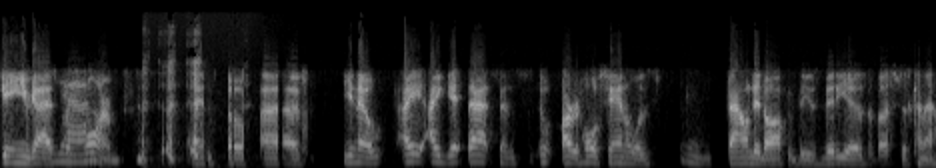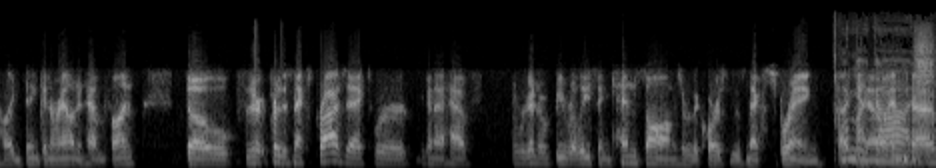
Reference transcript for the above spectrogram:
seeing you guys yeah. perform." and so, uh, you know, I, I get that since our whole channel was founded off of these videos of us just kind of like dinking around and having fun. So for, for this next project, we're gonna have we're gonna be releasing ten songs over the course of this next spring. Uh, oh my you know, gosh. And, uh,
